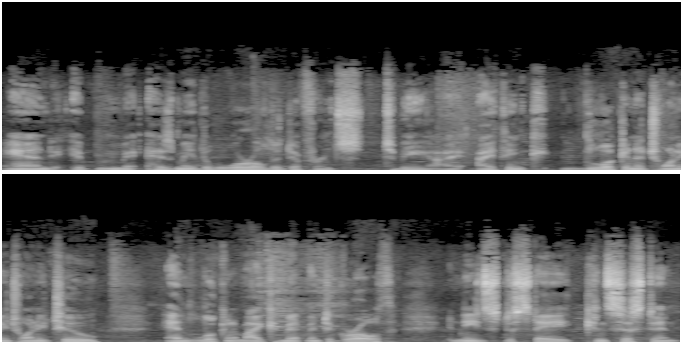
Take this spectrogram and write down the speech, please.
And it has made the world a difference to me. I, I think looking at 2022 and looking at my commitment to growth, it needs to stay consistent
